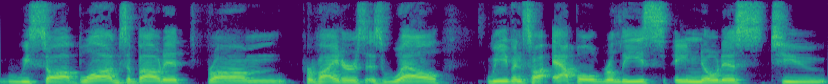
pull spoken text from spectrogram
we saw blogs about it from providers as well. We even saw Apple release a notice to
